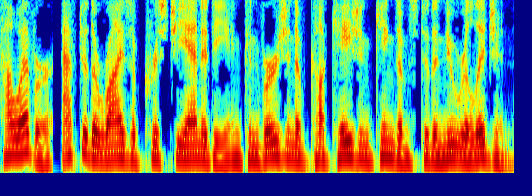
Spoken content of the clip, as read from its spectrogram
However, after the rise of Christianity and conversion of Caucasian kingdoms to the new religion,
